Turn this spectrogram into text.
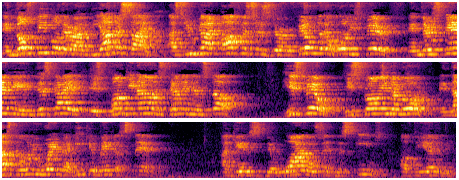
And those people that are on the other side, as you got officers that are filled with the Holy Spirit, and they're standing, and this guy is plunking out and telling them stuff. He's filled, he's strong in the Lord, and that's the only way that he can make a stand against the wiles and the schemes of the enemy.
